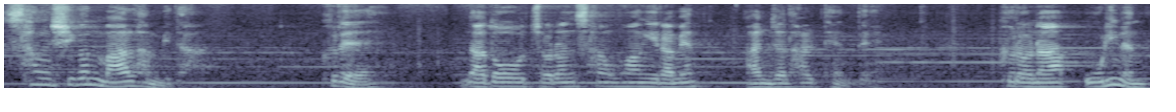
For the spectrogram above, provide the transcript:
상식은 말합니다. 그래, 나도 저런 상황이라면 안전할 텐데. 그러나 우리는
